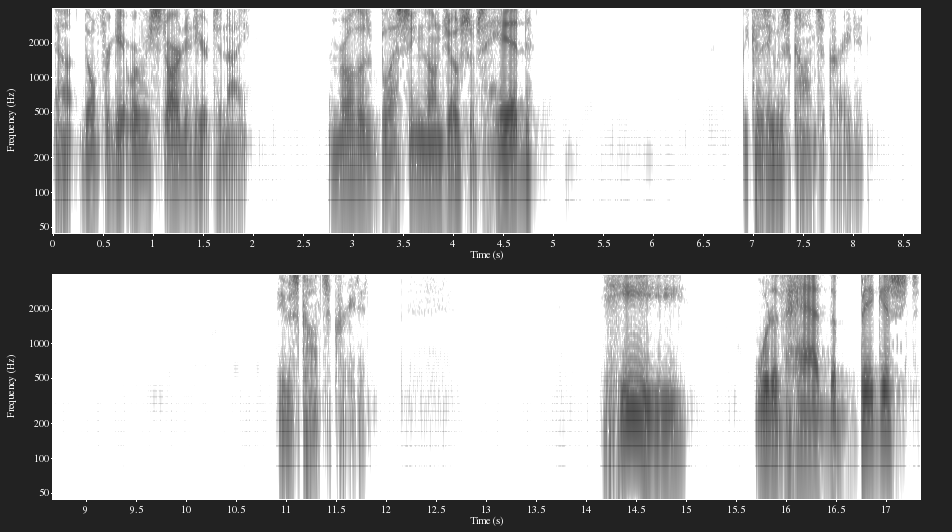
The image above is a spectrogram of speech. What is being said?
Now, don't forget where we started here tonight. Remember all those blessings on Joseph's head? Because he was consecrated. He was consecrated he would have had the biggest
